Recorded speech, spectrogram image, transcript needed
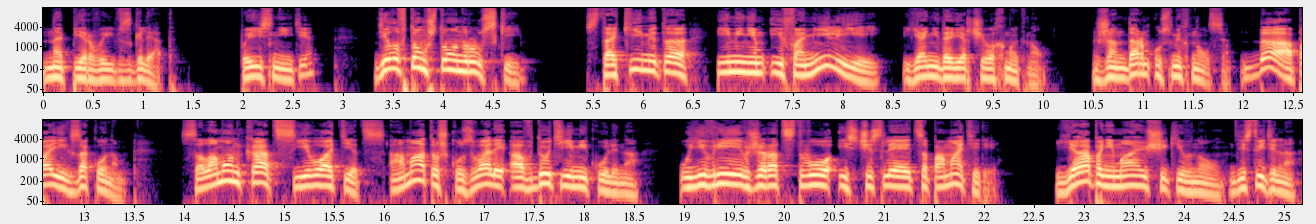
на первый взгляд. Поясните. Дело в том, что он русский. С такими-то именем и фамилией я недоверчиво хмыкнул. Жандарм усмехнулся. Да, по их законам. Соломон Кац его отец, а матушку звали Авдотья Микулина. У евреев же родство исчисляется по матери. Я, понимающе кивнул. Действительно,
